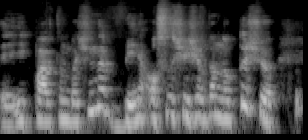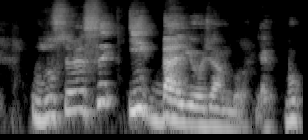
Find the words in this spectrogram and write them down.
e, ilk partın başında beni asıl şaşırtan nokta şu. Uluslararası ilk belge hocam bu. Yani bu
